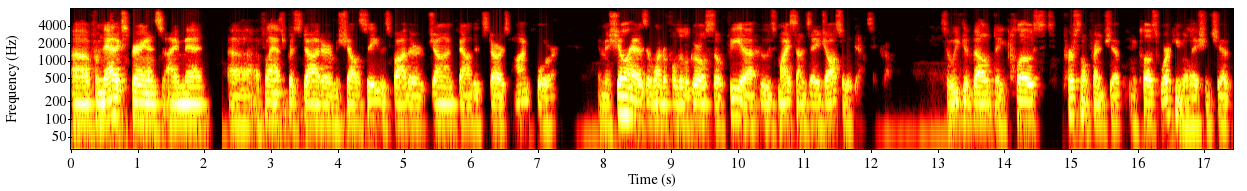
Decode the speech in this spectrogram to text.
Uh, from that experience, I met uh, a philanthropist's daughter, Michelle Sie, whose father, John, founded Starz Encore. And Michelle has a wonderful little girl, Sophia, who's my son's age, also with Down syndrome. So we developed a close personal friendship and a close working relationship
